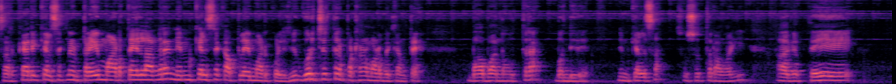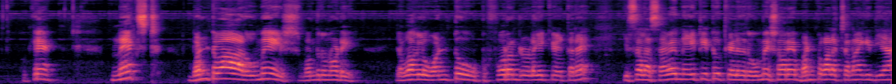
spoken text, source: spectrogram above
ಸರ್ಕಾರಿ ಕೆಲಸಕ್ಕೆ ನೀವು ಟ್ರೈ ಮಾಡ್ತಾ ಇಲ್ಲ ಅಂದರೆ ನಿಮ್ಮ ಕೆಲಸಕ್ಕೆ ಅಪ್ಲೈ ಮಾಡ್ಕೊಳ್ಳಿ. ನೀವು ಗುರುಚಿತ್ರ ಪಠಣ ಮಾಡಬೇಕಂತೆ. ಬಾಬಾನ ಉತ್ತರ ಬಂದಿದೆ. ನಿಮ್ಮ ಕೆಲಸ ಸುಸೂತ್ರವಾಗಿ ಆಗತ್ತೆ. ಓಕೆ? ನೆಕ್ಸ್ಟ್ ಬಂಟ್ವಾಳ್, ಉಮೇಶ್ ಬಂದರು ನೋಡಿ. ಯಾವಾಗಲೂ ಒನ್ ಟು ಫೋರ್ ಹಂಡ್ರೆಡ್ ಒಳಗೆ ಕೇಳ್ತಾರೆ. ಈ ಸಲ ಸೆವೆನ್ ಏಯ್ಟಿ ಟು ಕೇಳಿದರೆ, ಉಮೇಶ್ ಅವರೇ, ಬಂಟ್ವಾಳ ಚೆನ್ನಾಗಿದೆಯಾ?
